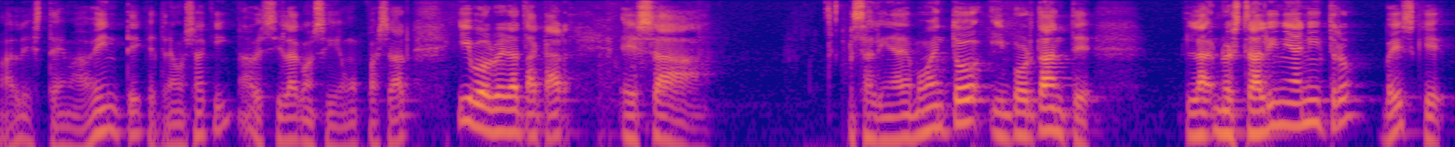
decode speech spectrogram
¿vale? Esta EMA 20 que tenemos aquí, a ver si la conseguimos pasar y volver a atacar esa, esa línea de momento. Importante, nuestra línea nitro, ¿veis? Que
